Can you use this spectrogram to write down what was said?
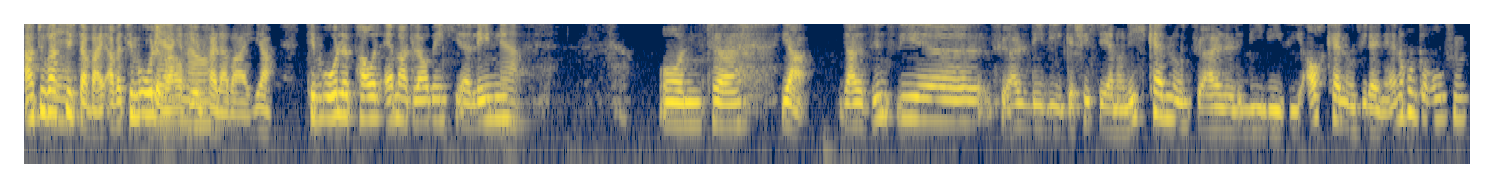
Ach, du warst Nee. nicht dabei, aber Tim Ole Ja, war auf genau. jeden Fall dabei, ja. Tim Ole, Paul, Emma, glaube ich, äh, Leni. Ja. Und äh, ja, da sind wir für alle, die die Geschichte ja noch nicht kennen und für alle, die, die sie auch kennen und wieder in Erinnerung gerufen,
